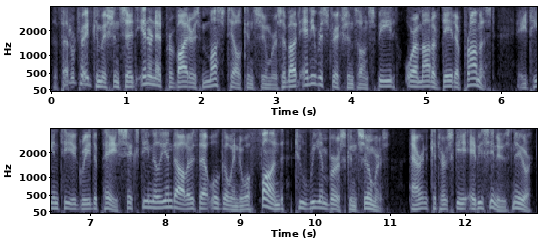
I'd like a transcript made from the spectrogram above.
The Federal Trade Commission said internet providers must tell consumers about any restrictions on speed or amount of data promised. AT&T agreed to pay $60 million that will go into a fund to reimburse consumers. Aaron Katersky, ABC News, New York.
